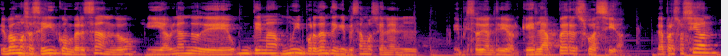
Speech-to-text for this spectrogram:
eh, vamos a seguir conversando y hablando de un tema muy importante que empezamos en el episodio anterior, que es la persuasión. La persuasión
